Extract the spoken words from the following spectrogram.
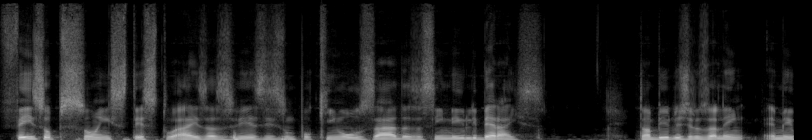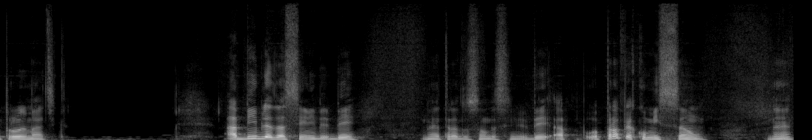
fez opções textuais, às vezes um pouquinho ousadas, assim, meio liberais. Então a Bíblia de Jerusalém é meio problemática. A Bíblia da CNBB, né, a tradução da CNBB, a, a própria comissão né?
